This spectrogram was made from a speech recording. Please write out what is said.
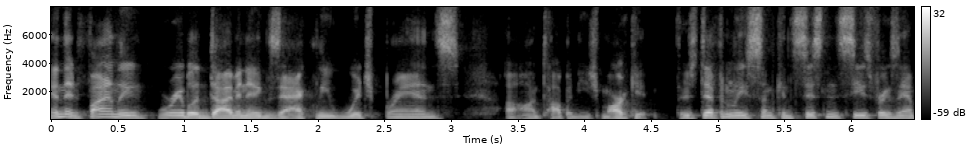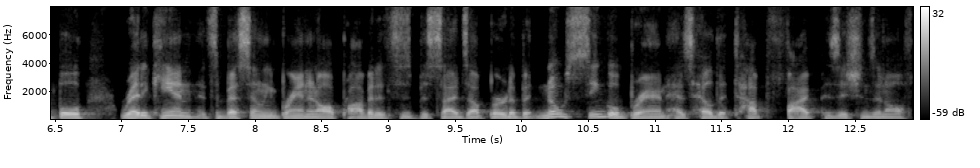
And then finally, we're able to dive into exactly which brands uh, on top in each market. There's definitely some consistencies. For example, Redecan, it's the best selling brand in all provinces besides Alberta, but no single brand has held the top five positions in all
